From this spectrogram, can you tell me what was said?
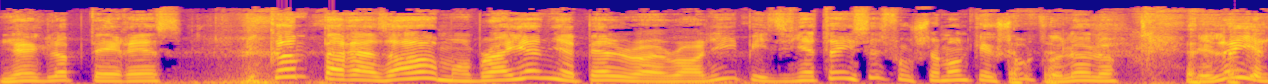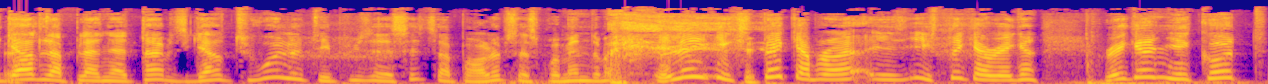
il y a un globe terrestre. Et comme par hasard, mon Brian, il appelle Ronnie, puis il dit, viens ici, il faut que je te montre quelque chose, toi, là, là. Et là, il regarde la planète Terre, il dit, regarde, tu vois, là, t'es plus acide, ça part là, puis ça se promène demain. Et là, il explique à, il explique à Reagan. Reagan, il écoute,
